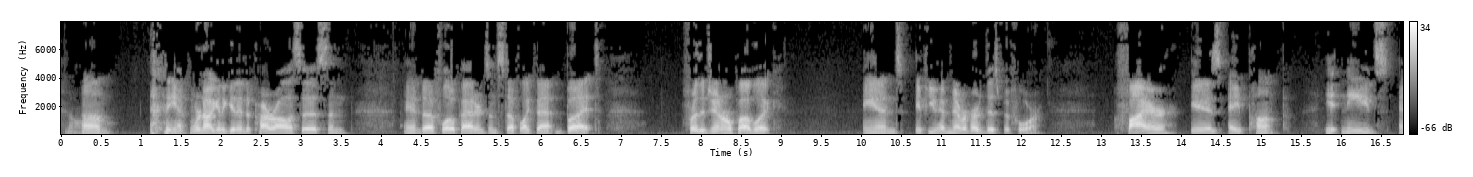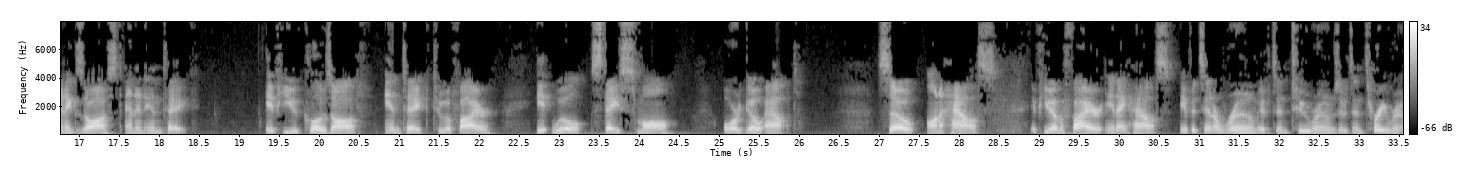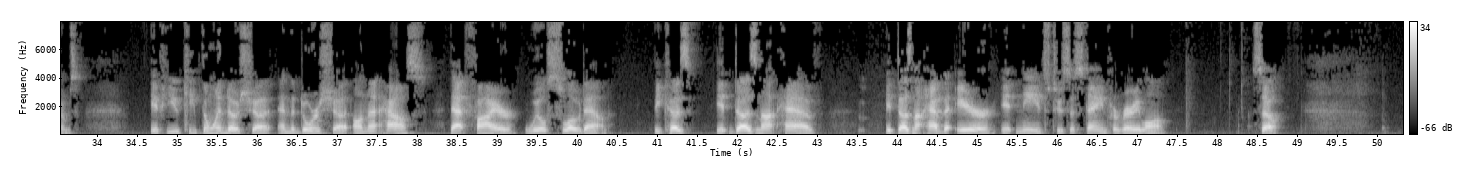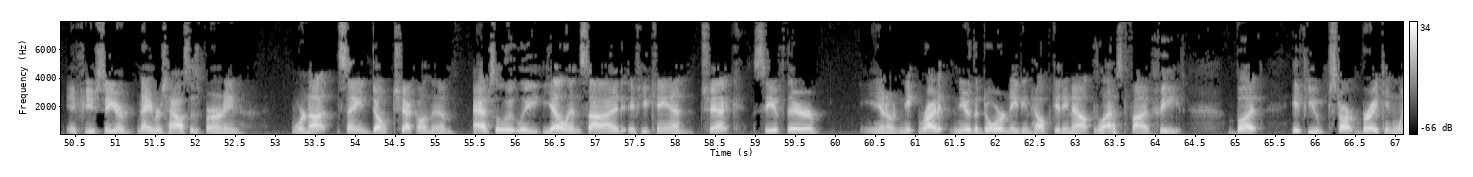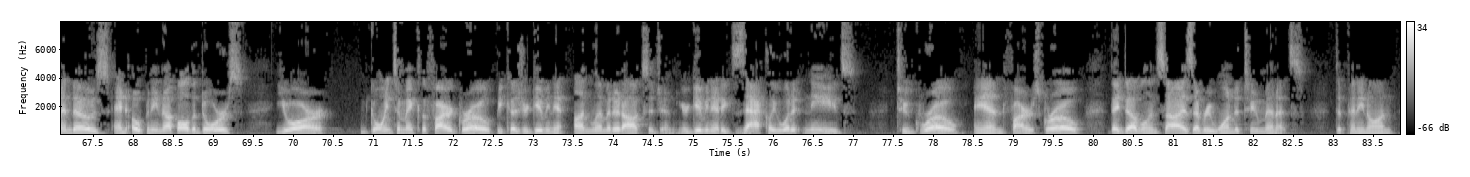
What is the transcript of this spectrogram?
No. Um, yeah, we're not gonna get into pyrolysis and and uh, flow patterns and stuff like that. But for the general public, and if you have never heard this before, fire is a pump. It needs an exhaust and an intake. If you close off intake to a fire, it will stay small or go out. So, on a house, if you have a fire in a house, if it's in a room, if it's in two rooms, if it's in three rooms, if you keep the windows shut and the doors shut on that house, that fire will slow down because it does not have it does not have the air it needs to sustain for very long. So, if you see your neighbor's house is burning, we're not saying don't check on them. Absolutely yell inside if you can, check, see if they're you know ne- right near the door needing help getting out the last 5 feet. But if you start breaking windows and opening up all the doors, you are going to make the fire grow because you're giving it unlimited oxygen. You're giving it exactly what it needs to grow, and fires grow. They double in size every one to two minutes, depending on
